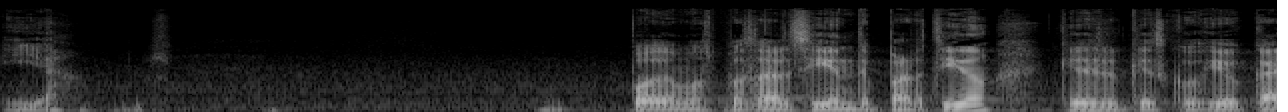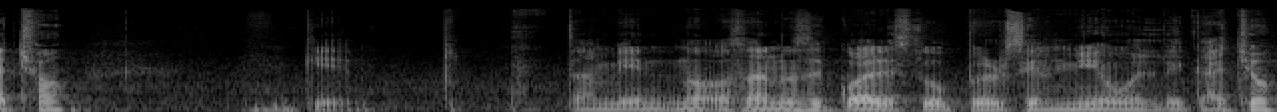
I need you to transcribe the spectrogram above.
Y ya. Podemos pasar al siguiente partido, que es el que escogió Cacho, que también, no, o sea, no sé cuál estuvo pero si el mío o el de Cacho,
